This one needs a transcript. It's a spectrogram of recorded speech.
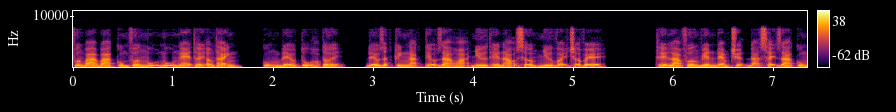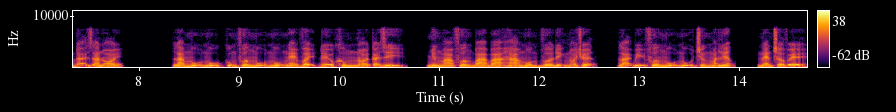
phương ba ba cùng phương mụ mụ nghe thấy âm thanh cũng đều tụ họp tới đều rất kinh ngạc tiểu gia hỏa như thế nào sớm như vậy trở về. Thế là phương viên đem chuyện đã xảy ra cùng đại gia nói. Lam mụ mụ cùng phương mụ mụ nghe vậy đều không nói cái gì nhưng mà phương ba ba há mồm vừa định nói chuyện lại bị phương mụ mụ trừng mắt liếc nén trở về.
